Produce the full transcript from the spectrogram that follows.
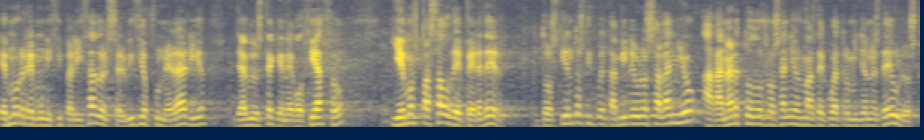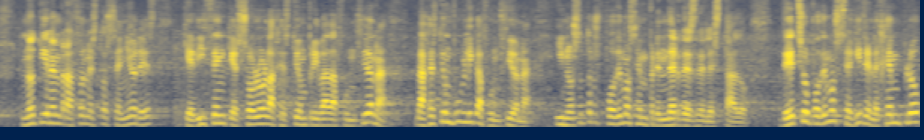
hemos remunicipalizado el servicio funerario, ya ve usted qué negociazo, y hemos pasado de perder 250.000 euros al año a ganar todos los años más de 4 millones de euros. No tienen razón estos señores que dicen que solo la gestión privada funciona. La gestión pública funciona y nosotros podemos emprender desde el Estado. De hecho, podemos seguir el ejemplo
